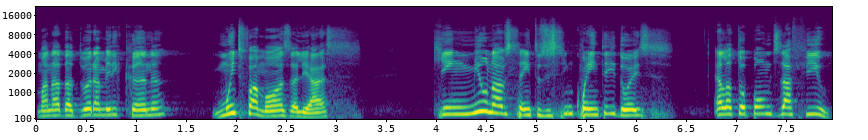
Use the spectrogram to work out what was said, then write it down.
uma nadadora americana, muito famosa, aliás, que em 1952 ela topou um desafio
